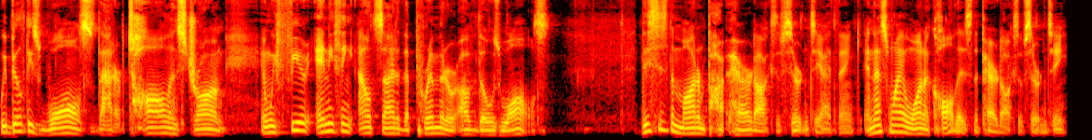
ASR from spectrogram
we built these walls that are tall and strong, and we fear anything outside of the perimeter of those walls. This is the modern paradox of certainty, I think, and that's why I want to call this the paradox of certainty.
